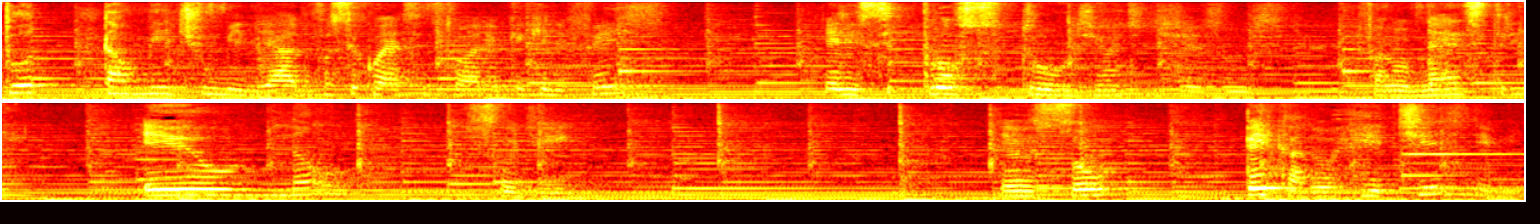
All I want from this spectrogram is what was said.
totalmente humilhado, você conhece a história, o que, que ele fez? Ele se prostrou diante de Jesus e falou: Mestre, eu não sou digno. Eu sou pecador, retire de mim.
